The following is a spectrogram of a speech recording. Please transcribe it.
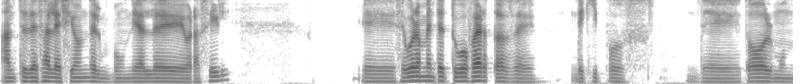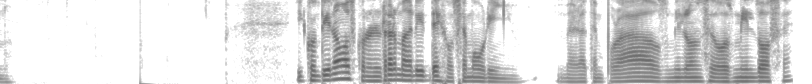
antes de esa lesión del Mundial de Brasil. Eh, seguramente tuvo ofertas de equipos de todo el mundo. Y continuamos con el Real Madrid de José Mourinho, de la temporada 2011-2012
